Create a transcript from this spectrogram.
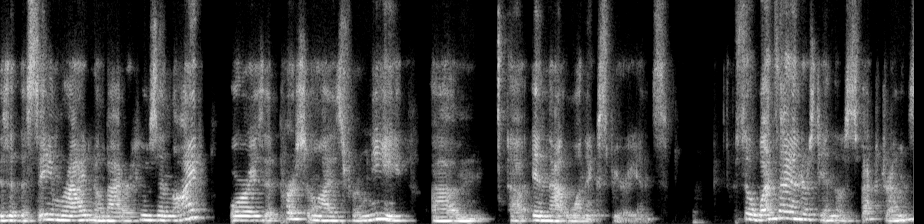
is it the same ride no matter who's in line? Or is it personalized for me um, uh, in that one experience. So once I understand those spectrums,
